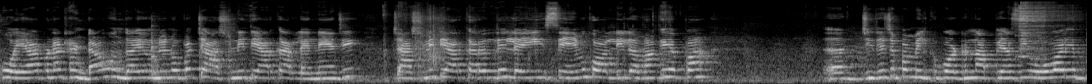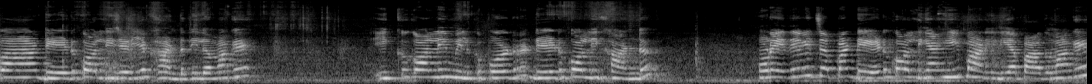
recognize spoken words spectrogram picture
ਖੋਇਆ ਆਪਣਾ ਠੰਡਾ ਹੁੰਦਾ ਹੈ ਉਹਨੇ ਨੂੰ ਆਪਾਂ ਚਾਸ਼ਨੀ ਤਿਆਰ ਕਰ ਲੈਨੇ ਆ ਜੀ। ਚਾਸ਼ਨੀ ਤਿਆਰ ਕਰਨ ਦੇ ਲਈ ਸੇਮ ਕੌਲੀ ਲਵਾਂਗੇ ਆਪਾਂ। ਜਿਹਦੇ ਚ ਆਪਾਂ ਮਿਲਕ ਪਾਊਡਰ ਨਾਪਿਆ ਸੀ, ਉਹ ਵਾਲੀ ਆਪਾਂ ਡੇਢ ਕੌਲੀ ਜਿਹੜੀ ਹੈ ਖੰਡ ਦੀ ਲਵਾਂਗੇ। ਇੱਕ ਕੌਲੀ ਮਿਲਕ ਪਾਊਡਰ ਡੇਢ ਕੌਲੀ ਖੰਡ। ਹੁਣ ਇਹਦੇ ਵਿੱਚ ਆਪਾਂ ਡੇਢ ਕੌਲੀਆਂ ਹੀ ਪਾਣੀ ਦੀਆਂ ਪਾ ਦੇਵਾਂਗੇ।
